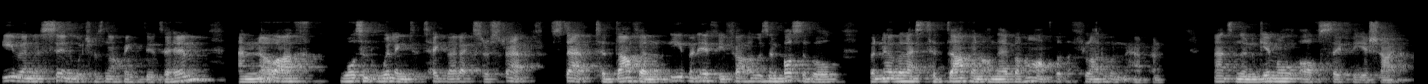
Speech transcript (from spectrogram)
even a sin which was nothing to do to him. And Noach wasn't willing to take that extra step, step to daven, even if he felt it was impossible, but nevertheless to daven on their behalf that the flood wouldn't happen. That's Nun Gimel of Sefer Yeshaya.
